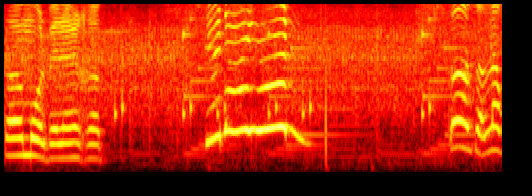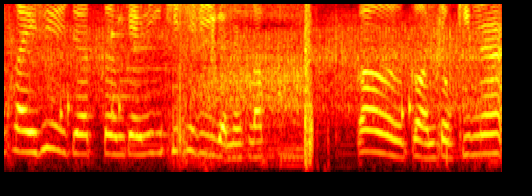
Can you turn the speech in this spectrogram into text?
ก็หมดไปแล้วครับ เสียดายเงิน ก็สำหรับใครที่จะเติมเกมนี้ก็คิดให้ดีก่อนนะครับ ก็ก่อนจบคลิปนะ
